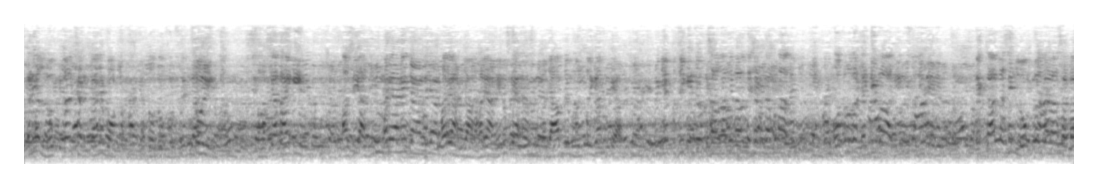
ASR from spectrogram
ਜਿਹੜੀਆਂ ਲੋਕਲ ਸੜਕਾਂ ਨੇ ਬਾਰਡਰ ਦੋ ਦੋ ਕੋਈ ਸਮੱਸਿਆ ਤਾਂ ਹੈ। ਕਿ ਅਸੀਂ ਅੱਜ ਵੀ ਹਰਿਆਣੇ ਜਾਣ ਦੀ ਹਰਿਆਣਾ ਜਾਣ ਹਰਿਆਣੇ ਨੂੰ ਕਿਹਾ ਪੰਜਾਬ ਦੇ ਮੰਤਰੀਆਂ ਨੂੰ ਕਿਹਾ ਵੀ ਜੇ ਤੁਸੀਂ ਕਹਿੰਦੇ ਹੋ ਕਿਸਾਨਾਂ ਦੇ ਨਾਲ ਤੇ ਸੜਕਾਂ ਬਣਾ ਦਿਓ ਉਧਰੋਂ ਤਾਂ ਗੱਡੀ ਬਣਾ ਦੀ ਤੁਸੀਂ ਦੇ ਦਿਓ। ਤੇ ਕੱਲ ਅਸੀਂ ਲੋਕਲ ਜਿਹੜਾ ਸਾਡਾ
